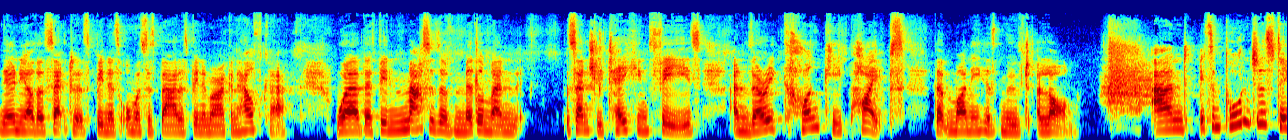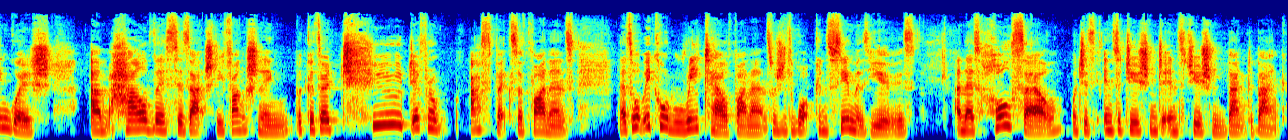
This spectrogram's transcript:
The only other sector that's been as almost as bad has been American healthcare, where there's been masses of middlemen essentially taking fees and very clunky pipes that money has moved along. And it's important to distinguish um, how this is actually functioning because there are two different aspects of finance. There's what we call retail finance, which is what consumers use, and there's wholesale, which is institution to institution, bank to bank.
